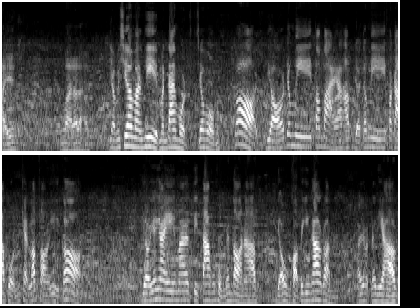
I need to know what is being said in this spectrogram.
ประมาณนั้นแหละครับ อย่าไปเชื่อมันพี่มันได้หมด เชื่อผม ก็เดี๋ยวจะมีตอนบ่ายนะครับ เดี๋ยวจะมีประกาศผลแข่งรอบสองอีกก็ เดี๋ยวยังไงมาติดตามของผมกันต่อนะครับ เดี๋ยวผมขอไปกินข้าวก่อนแล้วสวัสดีครับ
